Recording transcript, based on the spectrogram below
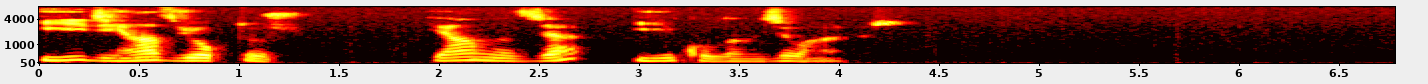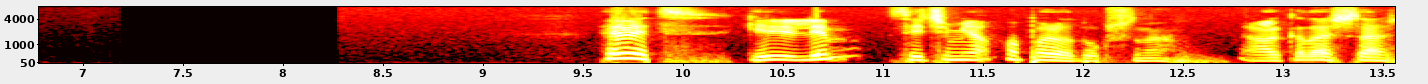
İyi cihaz yoktur. Yalnızca iyi kullanıcı vardır. Evet, gelelim seçim yapma paradoksuna. Arkadaşlar,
